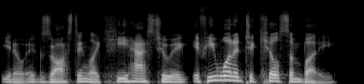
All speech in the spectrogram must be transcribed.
you know, exhausting. Like he has to if he wanted to kill somebody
